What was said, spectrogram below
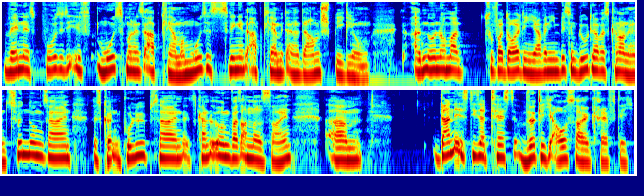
wenn es positiv ist, muss man es abklären. Man muss es zwingend abklären mit einer Darmspiegelung. Also nur nochmal zu verdeutlichen, ja, wenn ich ein bisschen Blut habe, es kann auch eine Entzündung sein, es könnte ein Polyp sein, es kann irgendwas anderes sein. Ähm, dann ist dieser Test wirklich aussagekräftig.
